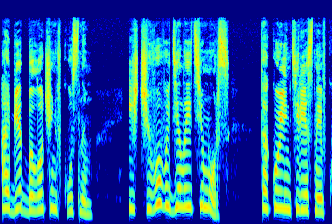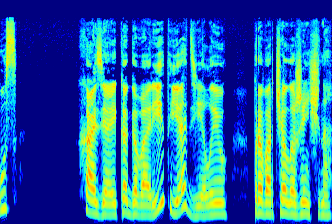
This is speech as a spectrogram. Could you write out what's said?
«Обед был очень вкусным. Из чего вы делаете морс? Такой интересный вкус!» «Хозяйка говорит, я делаю», — проворчала женщина.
